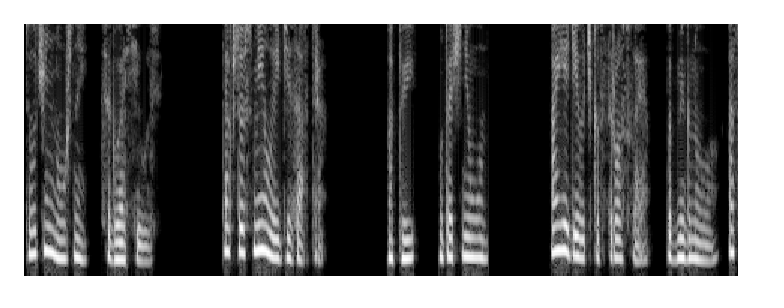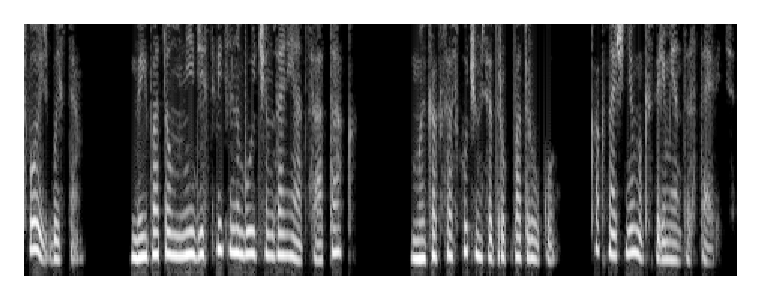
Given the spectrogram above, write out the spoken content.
«Ты очень нужный», — согласилась. «Так что смело иди завтра». «А ты?» — уточнил он. «А я девочка взрослая», — подмигнула. «Освоюсь быстро». «Да и потом, мне действительно будет чем заняться, а так...» Мы как соскучимся друг по другу, как начнем эксперименты ставить.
